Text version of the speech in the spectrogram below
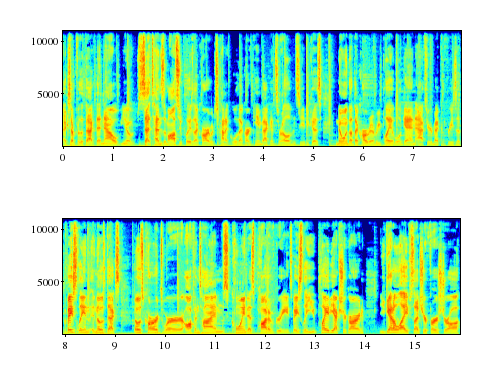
except for the fact that now, you know, Set 10 Zamasu plays that card, which is kind of cool. That card came back into relevancy because no one thought that card would ever be playable again after Mecha Frieza. But basically, in, in those decks, those cards were oftentimes coined as Pot of Greeds. Basically, you play the extra card, you get a life, so that's your first draw,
